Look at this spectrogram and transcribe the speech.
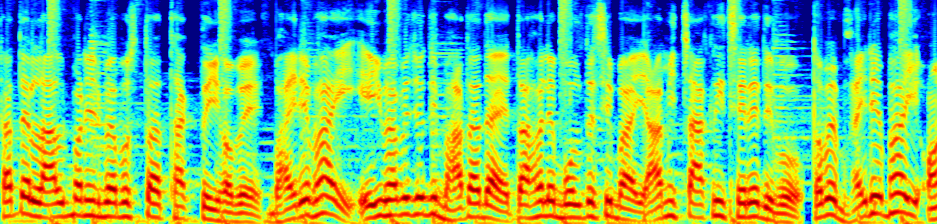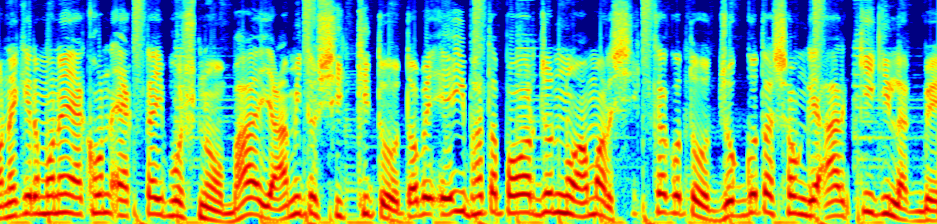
সাথে লাল পানির ব্যবস্থা থাকতেই হবে। ভাইরে ভাই, এইভাবে যদি ভাতা দেয়, তাহলে বলতেছি ভাই, আমি চাকরি ছেড়ে দেব। তবে ভাইরে ভাই, অনেকের মনে এখন একটাই প্রশ্ন, ভাই, আমি তো শিক্ষিত, তবে এই ভাতা পাওয়ার জন্য আমার শিক্ষাগত যোগ্যতার সঙ্গে আর কি কি লাগবে?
